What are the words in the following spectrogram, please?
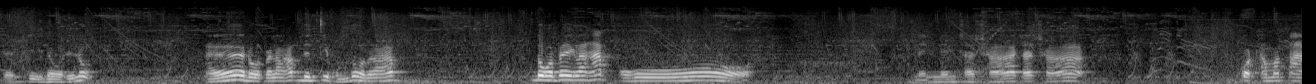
เดนจิโดดดิลูก เออ โดดไปแล้วครับ เดินจิผมโดดไปแล้วครับ โดดไปอีกแล้วครับ โอ้โห เน้นเน้นช้าช้าช้าช้าๆ กดอมตะ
